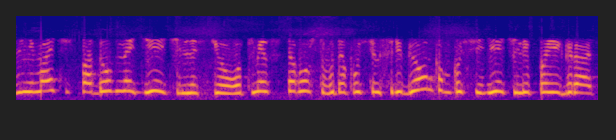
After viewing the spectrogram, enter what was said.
занимаетесь подобной деятельностью? Вот вместо того, чтобы, допустим, с ребенком посидеть или поиграть,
